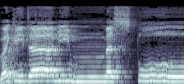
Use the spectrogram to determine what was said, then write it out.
وكتاب مسطور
